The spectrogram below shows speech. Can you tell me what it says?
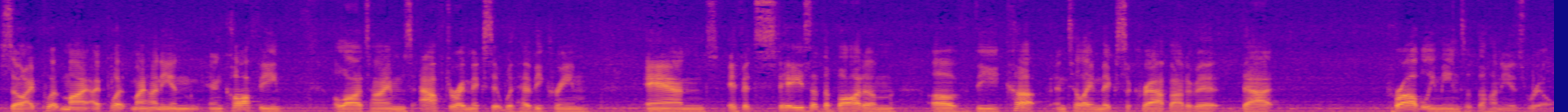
So I put my I put my honey in, in coffee a lot of times after I mix it with heavy cream, and if it stays at the bottom of the cup until I mix the crap out of it, that probably means that the honey is real.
